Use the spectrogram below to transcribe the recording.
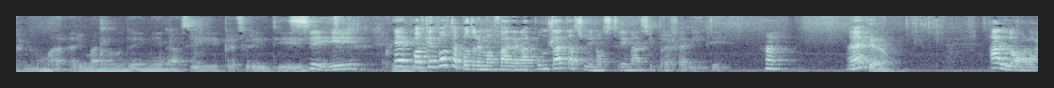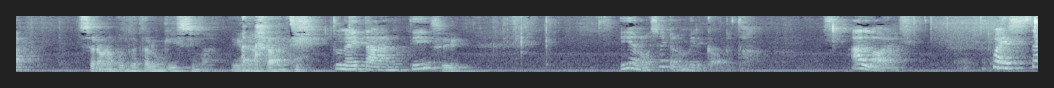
Per me rimane uno dei miei nasi preferiti. Sì. Quindi- E qualche volta potremmo fare la puntata sui nostri nasi preferiti. Ah, Eh? perché no? Allora, Sarà una puntata lunghissima, io ne ho tanti. tu ne hai tanti. Sì. Io non lo so che non mi ricordo. Allora, questa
